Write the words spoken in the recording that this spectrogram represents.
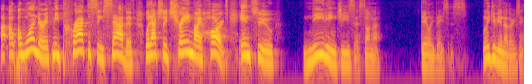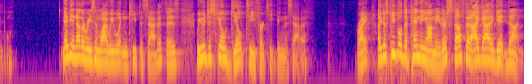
I, I wonder if me practicing Sabbath would actually train my heart into needing Jesus on a daily basis. Let me give you another example. Maybe another reason why we wouldn't keep the Sabbath is we would just feel guilty for keeping the Sabbath, right? Like there's people depending on me, there's stuff that I got to get done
